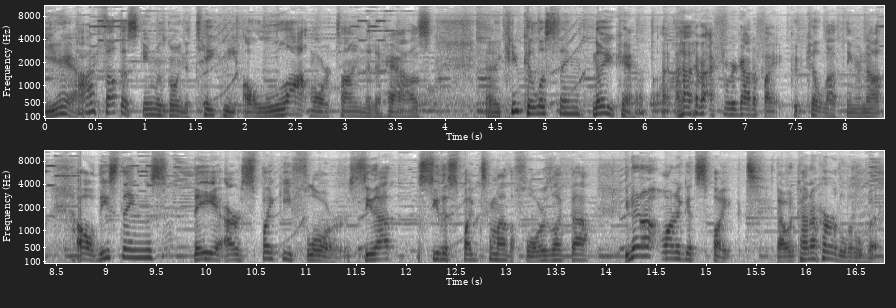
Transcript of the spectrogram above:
yeah, I thought this game was going to take me a lot more time than it has. Uh, can you kill this thing? No, you can't. I, I, I, forgot if I could kill that thing or not. Oh, these things, they are spiky floors. See that? See the spikes come out of the floors like that? You do not want to get spiked. That would kind of hurt a little bit.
